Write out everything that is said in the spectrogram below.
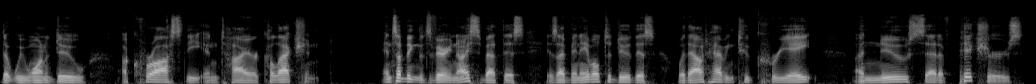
that we want to do across the entire collection. And something that's very nice about this is I've been able to do this without having to create a new set of pictures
